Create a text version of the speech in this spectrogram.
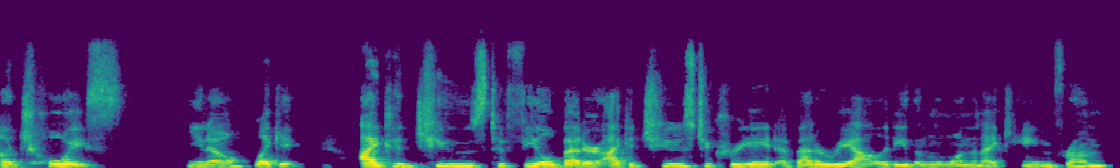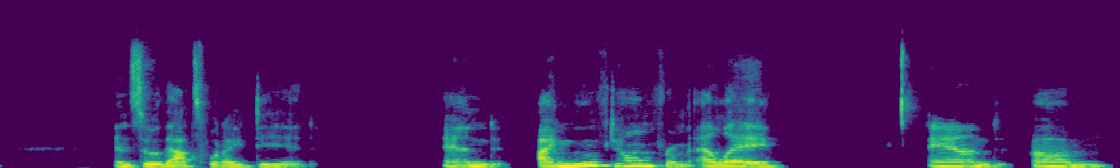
a choice you know like it I could choose to feel better. I could choose to create a better reality than the one that I came from. And so that's what I did. And I moved home from LA. And um,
